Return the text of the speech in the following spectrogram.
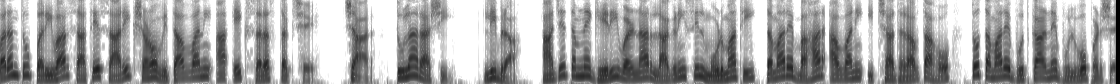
પરંતુ પરિવાર સાથે સારી ક્ષણો વિતાવવાની આ એક સરસ તક છે. ચાર, તુલા રાશિ, લીબ્રા. આજે તમને ઘેરી વળનાર લાગણીશીલ મૂડમાંથી તમારે બહાર આવવાની ઈચ્છા ધરાવતા હો, તો તમારે ભૂતકાળને ભૂલવો પડશે.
